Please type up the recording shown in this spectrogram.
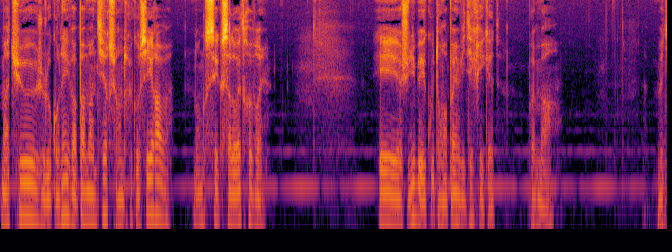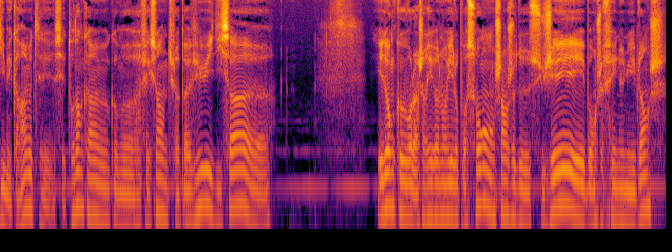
Mathieu, je le connais, il va pas mentir sur un truc aussi grave. Donc c'est que ça doit être vrai. Et je lui dis, ben écoute, on va pas inviter Cricket. Point barre. me dit, mais quand même, c'est étonnant quand même comme réflexion, tu l'as pas vu, il dit ça. Euh. Et donc voilà, j'arrive à noyer le poisson, on change de sujet, et bon, je fais une nuit blanche.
